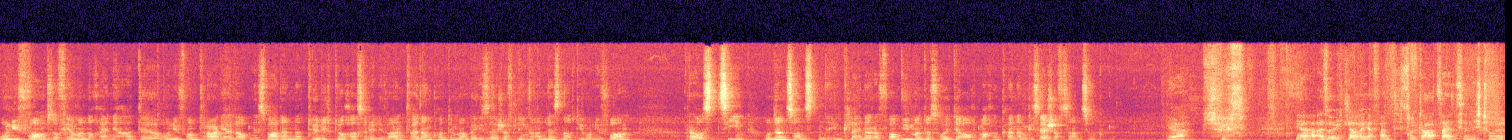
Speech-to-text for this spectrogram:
Uniform, sofern man noch eine hatte, Uniformtrageerlaubnis war dann natürlich durchaus relevant, weil dann konnte man bei gesellschaftlichen Anlässen auch die Uniform rausziehen und ansonsten in kleinerer Form, wie man das heute auch machen kann, am Gesellschaftsanzug. Ja, schön. Ja, also ich glaube, er fand Soldat sein ziemlich toll.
